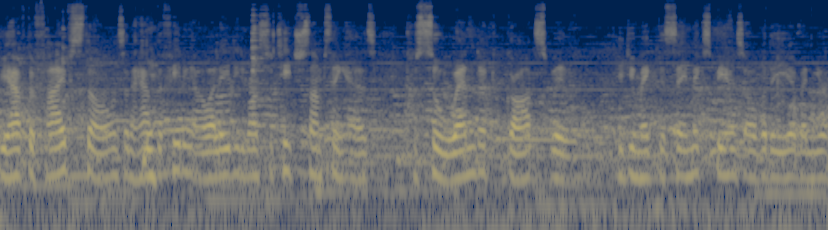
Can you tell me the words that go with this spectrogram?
we have the five stones, and I have the feeling Our Lady wants to teach something else to surrender to God's will. Did you make the same experience over the year when you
